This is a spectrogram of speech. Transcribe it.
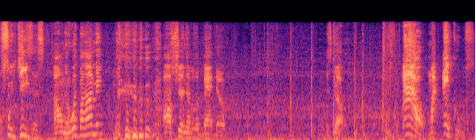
Oh, sweet Jesus. I don't know what's behind me. I should never look back, though. Let's go. Ow! My ankles!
